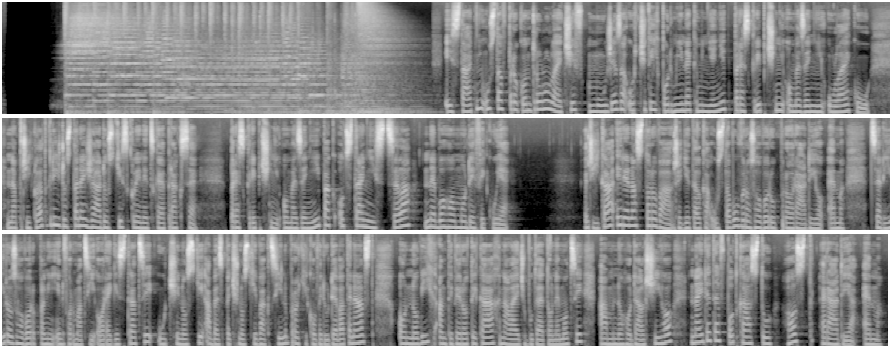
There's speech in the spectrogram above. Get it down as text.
I státní ústav pro kontrolu léčiv může za určitých podmínek měnit preskripční omezení u léků, například když dostane žádosti z klinické praxe. Preskripční omezení pak odstraní zcela nebo ho modifikuje – Říká Irena Storová, ředitelka ústavu v rozhovoru pro Rádio M. Celý rozhovor plný informací o registraci, účinnosti a bezpečnosti vakcín proti COVID-19, o nových antivirotikách na léčbu této nemoci a mnoho dalšího najdete v podcastu Host Rádia M.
